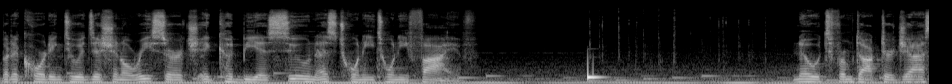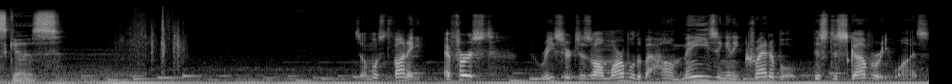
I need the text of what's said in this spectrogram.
but according to additional research, it could be as soon as 2025. Note from Dr. Jaskes It's almost funny. At first, the researchers all marveled about how amazing and incredible this discovery was.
